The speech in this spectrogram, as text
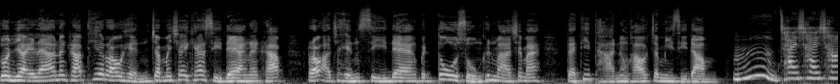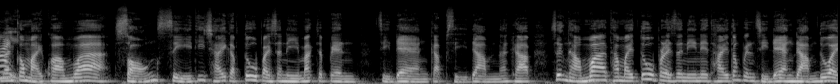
ส่วนใหญ่แล้วนะครับที่เราเห็นจะไม่ใช่แค่สีแดงนะครับ เราอาจจะเห็นสีแดงเป็นตู้สูงขึ้นมาใช่ไหมแต่ที่ฐานของเขาจะมีสีดำอืมใช่ใช่ใช่นั่นก็หมายความว่า 2 สีที่ใช้กับตู้ไปรษณีย์มักจะเป็นสีแดงกับสีดำนะครับ ซึ่งถามว่าทำไมตู้ไปรษณีย์ในไทยต้องเป็นสีแดงดำด้วย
